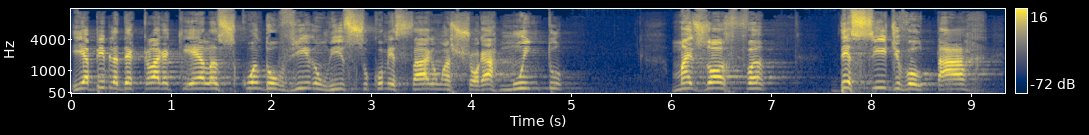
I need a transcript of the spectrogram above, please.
E a Bíblia declara que elas, quando ouviram isso, começaram a chorar muito, mas Orfa decide voltar.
